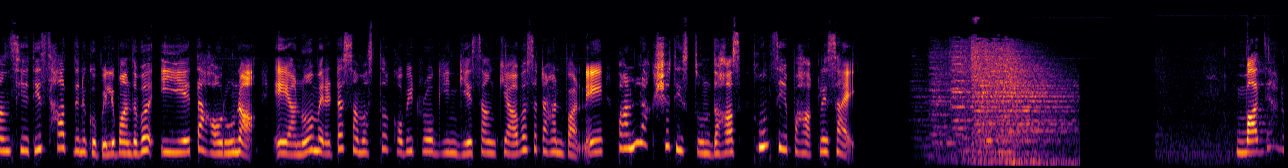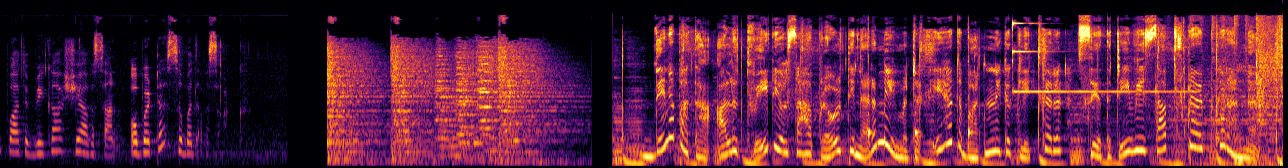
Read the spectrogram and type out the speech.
537 දෙනෙකු පිළිබඳව ඊයේ තහවුරු වුණා. ඒ අනුව මෙරට සමස්ත කොවිඩ් රෝගීන්ගේ සංඛ්‍යාව සටහන් වන්නේ 533300 පහක් ලෙසයි. මධ්‍යහන පුවත් විකාශය අවසන් ඔබට සුබ දවසක්. දෙනපතා අලුත් වීඩියෝ සහ ප්‍රවෘත්ති නැරඹීමට ඉහත බටන එක ක්ලික් කර සියත TV සබස්ක්‍රයිබ් කරන්න.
